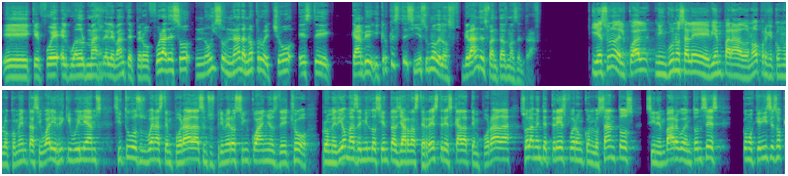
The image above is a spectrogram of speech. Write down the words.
eh, que fue el jugador más relevante, pero fuera de eso no hizo nada, no aprovechó este cambio y creo que este sí es uno de los grandes fantasmas del draft. Y es uno del cual ninguno sale bien parado, ¿no? Porque como lo comentas, igual y Ricky Williams sí tuvo sus buenas temporadas en sus primeros cinco años. De hecho, promedió más de 1.200 yardas terrestres cada temporada. Solamente tres fueron con los Santos. Sin embargo, entonces, como que dices, ok,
